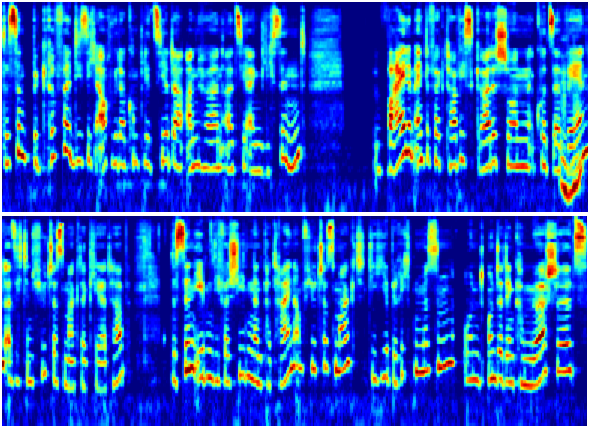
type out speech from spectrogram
Das sind Begriffe, die sich auch wieder komplizierter anhören, als sie eigentlich sind. Weil im Endeffekt habe ich es gerade schon kurz mhm. erwähnt, mhm. als ich den Futures-Markt erklärt habe. Das sind eben die verschiedenen Parteien am Futures-Markt, die hier berichten müssen. Und unter den Commercials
